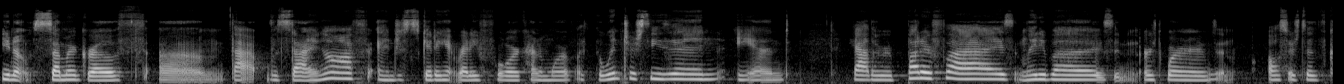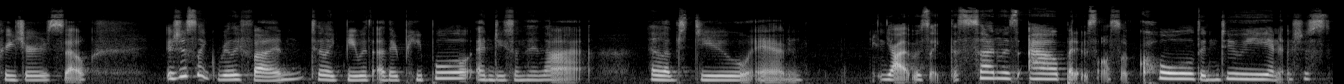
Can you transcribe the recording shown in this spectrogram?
you know, summer growth um, that was dying off and just getting it ready for kind of more of like the winter season and yeah, there were butterflies and ladybugs and earthworms and all sorts of creatures. So it was just like really fun to like be with other people and do something that I love to do. And yeah, it was like the sun was out, but it was also cold and dewy, and it was just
